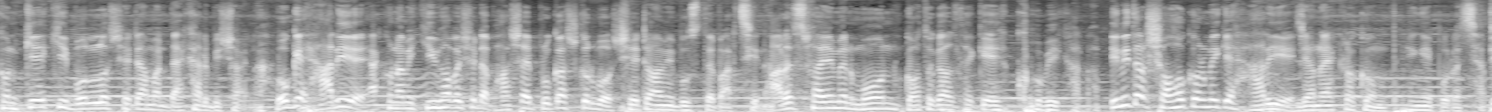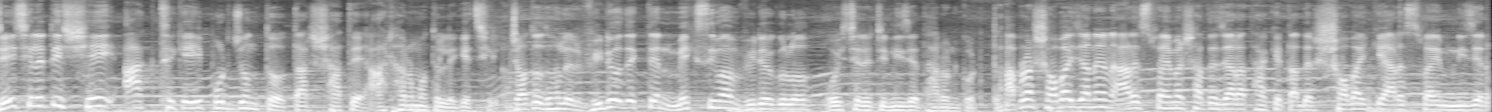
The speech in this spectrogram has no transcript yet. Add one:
এখন কে কি বলল সেটা আমার দেখার বিষয় না। ওকে হারিয়ে এখন আমি কীভাবে সেটা ভাষায় প্রকাশ করব সেটাও আমি বুঝতে পারছি না। আর এস ফাইমের মন গতকাল থেকে খুবই খারাপ। তিনি তার সহকর্মীকে হারিয়ে যেন একরকম ভেঙে পড়েছে যেই ছেলেটি সেই আগ থেকে এই পর্যন্ত তার সাথে আঠার মতো লেগেছিল। যত ধরনের ভিডিও দেখতেন, ম্যাক্সিমাম ভিডিওগুলো ওই ছেলেটি নিজে ধারণ করত। আপনারা সবাই জানেন আর এস ফাইমের সাথে যারা থাকে, তাদের সবাইকে আর এস ফাইম নিজের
